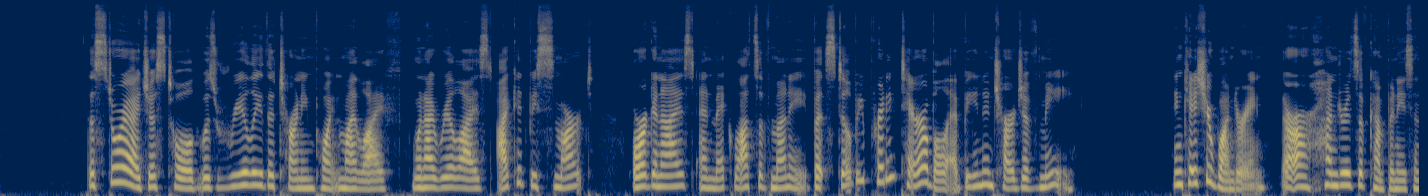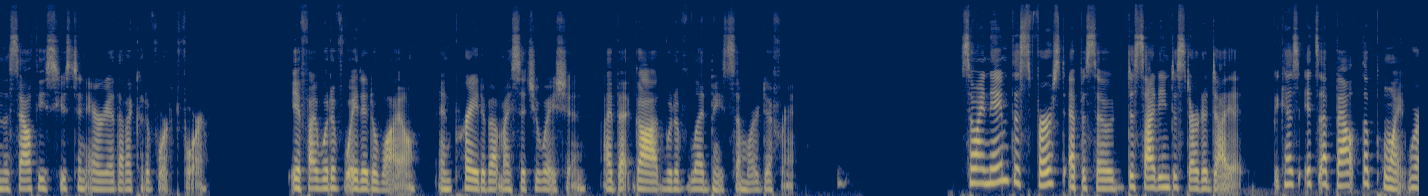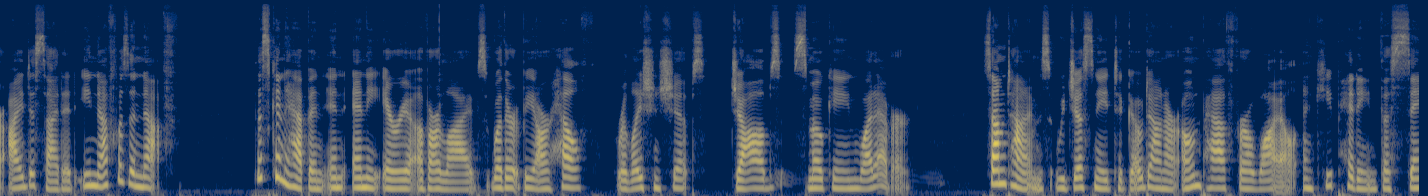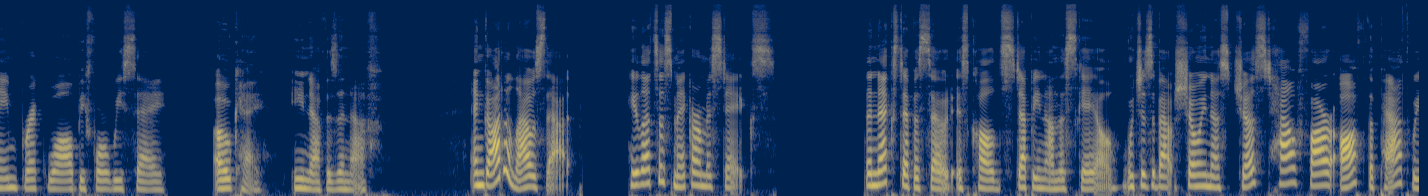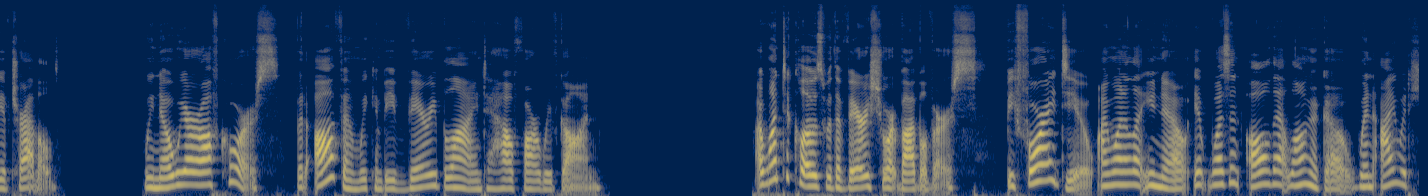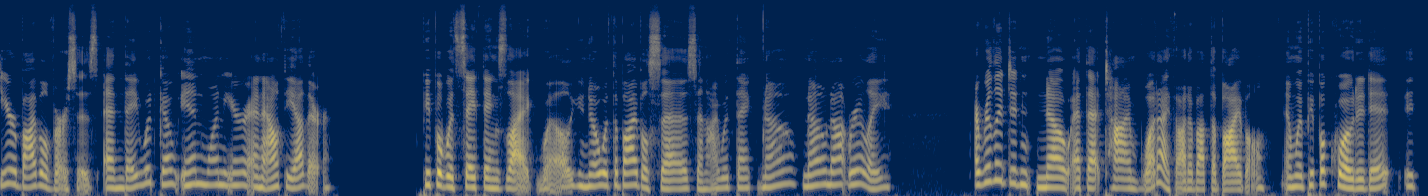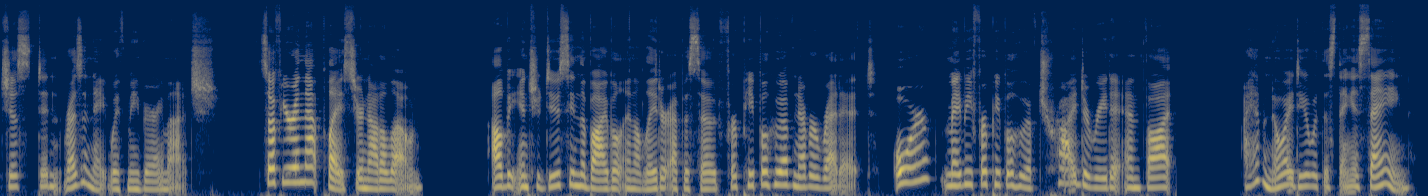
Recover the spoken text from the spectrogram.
The story I just told was really the turning point in my life when I realized I could be smart, organized, and make lots of money, but still be pretty terrible at being in charge of me. In case you're wondering, there are hundreds of companies in the Southeast Houston area that I could have worked for. If I would have waited a while and prayed about my situation, I bet God would have led me somewhere different. So I named this first episode Deciding to Start a Diet because it's about the point where I decided enough was enough. This can happen in any area of our lives, whether it be our health, relationships, jobs, smoking, whatever. Sometimes we just need to go down our own path for a while and keep hitting the same brick wall before we say, okay, enough is enough. And God allows that. He lets us make our mistakes. The next episode is called Stepping on the Scale, which is about showing us just how far off the path we have traveled. We know we are off course, but often we can be very blind to how far we've gone. I want to close with a very short Bible verse. Before I do, I want to let you know it wasn't all that long ago when I would hear Bible verses and they would go in one ear and out the other. People would say things like, Well, you know what the Bible says, and I would think, No, no, not really. I really didn't know at that time what I thought about the Bible, and when people quoted it, it just didn't resonate with me very much. So if you're in that place, you're not alone. I'll be introducing the Bible in a later episode for people who have never read it, or maybe for people who have tried to read it and thought, I have no idea what this thing is saying.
